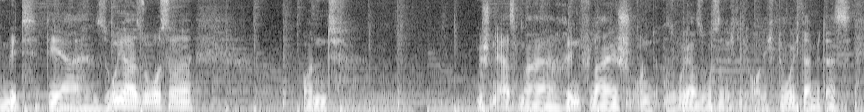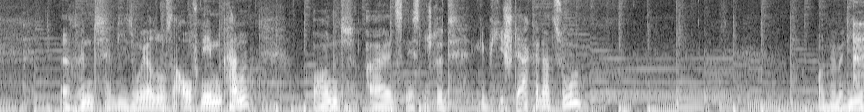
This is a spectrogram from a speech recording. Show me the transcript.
mit der Sojasauce und mischen erstmal Rindfleisch und Sojasauce richtig ordentlich durch, damit das Rind die Sojasauce aufnehmen kann. Und als nächsten Schritt gebe ich die Stärke dazu. Und wenn wir die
